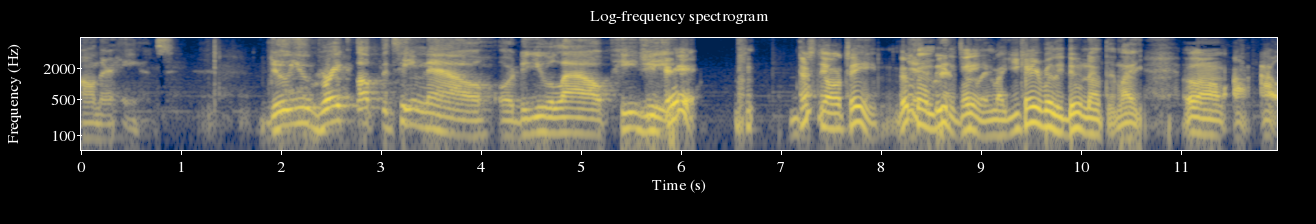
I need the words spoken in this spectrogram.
on their hands. Do you break up the team now, or do you allow PG? That's the all team. That's yeah, gonna be the team. Like you can't really do nothing. Like, um, I, I,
